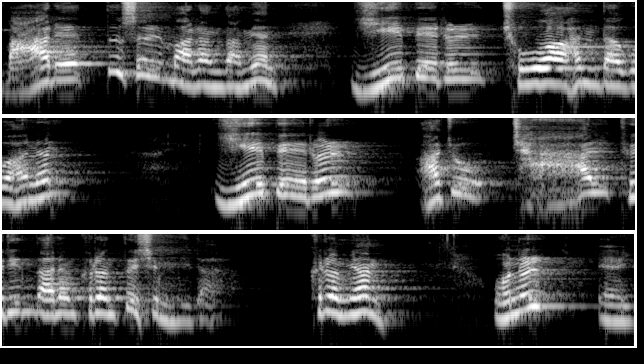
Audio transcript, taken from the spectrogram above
말의 뜻을 말한다면 예배를 좋아한다고 하는 예배를 아주 잘 드린다는 그런 뜻입니다. 그러면 오늘 예,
